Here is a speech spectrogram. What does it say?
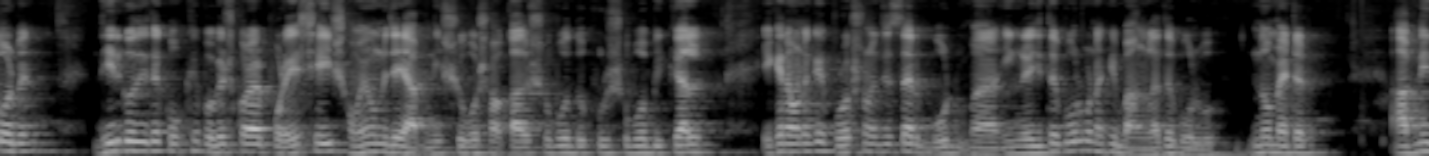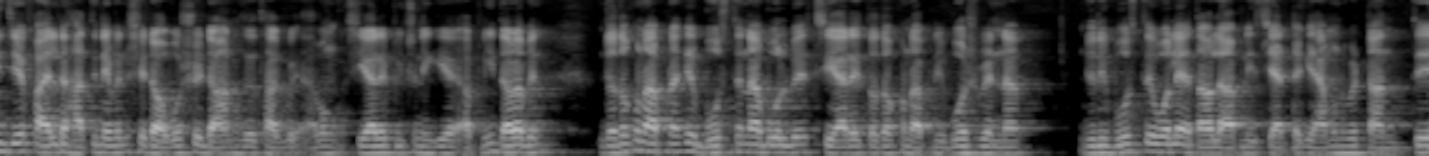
করবেন। ধীরগতিতে কক্ষে প্রবেশ করার পরে সেই সময় অনুযায়ী আপনি শুভ সকাল, শুভ দুপুর, শুভ বিকাল। এখানে অনেকের প্রশ্ন হচ্ছে স্যার গুড ইংরেজিতে বলব নাকি বাংলাতে বলব? নো ম্যাটার আপনি যে ফাইলটা হাতে নেবেন সেটা অবশ্যই ডান হাতে থাকবে এবং চেয়ারের পিছনে গিয়ে আপনি দাঁড়াবেন। যতক্ষণ আপনাকে বসতে না বলবে চেয়ারে, ততক্ষণ আপনি বসবেন না। যদি বসতে বলে, তাহলে আপনি চেয়ারটাকে এমনভাবে টানতে,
